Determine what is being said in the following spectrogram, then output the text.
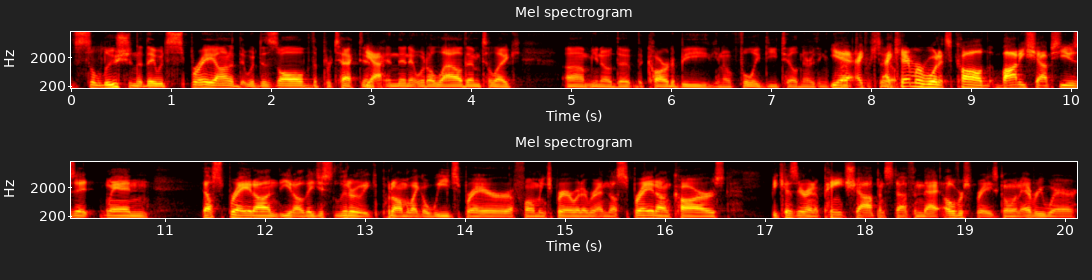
solution that they would spray on it that would dissolve the protectant, Yeah. and then it would allow them to like, um, you know, the the car to be you know fully detailed and everything. Yeah, I, I can't remember what it's called. Body shops use it when they'll spray it on, you know, they just literally put on like a weed sprayer or a foaming sprayer or whatever, and they'll spray it on cars because they're in a paint shop and stuff, and that overspray is going everywhere.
